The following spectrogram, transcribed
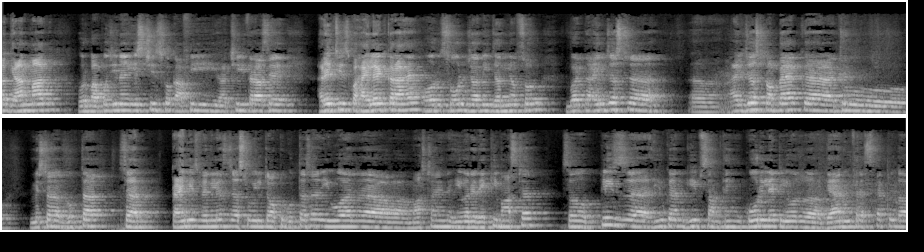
the gyan marg. और बापूजी ने इस चीज़ को काफ़ी अच्छी तरह से हर एक चीज़ को हाईलाइट करा है। और soul journey journey of soul but I just I just come back to mister Gupta sir is very less just we'll talk to gupta sir. You are uh, master and you are a reiki master. So please uh, you can give something correlate your uh, gyan with respect to the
